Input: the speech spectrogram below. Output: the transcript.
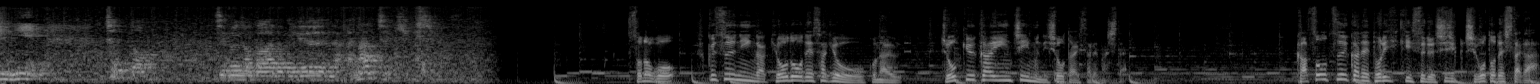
にちょっと自分のガードを緩んだかなっていう気がしますその後複数人が共同で作業を行う上級会員チームに招待されました。仮想通貨で取引する仕事でしたが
